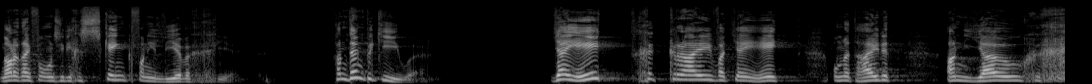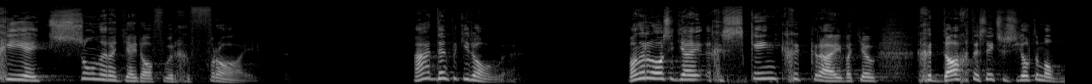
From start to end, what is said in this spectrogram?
nadat hy vir ons hierdie geskenk van die lewe gegee het. Gaan dink bietjie hieroor. Jy het gekry wat jy het omdat hy dit aan jou gegee het sonder dat jy daarvoor gevra het. Ha, dink bietjie daaroor. Wanneer laas het jy 'n geskenk gekry wat jou gedagtes net soos heeltemal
